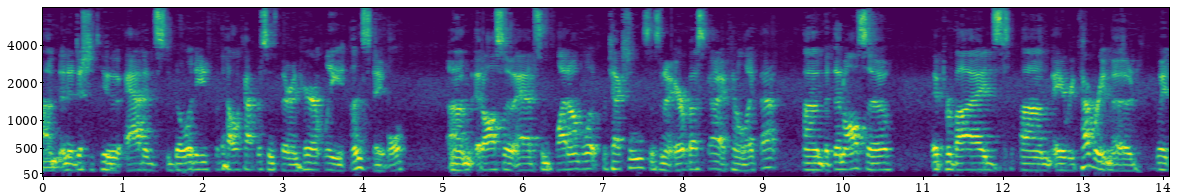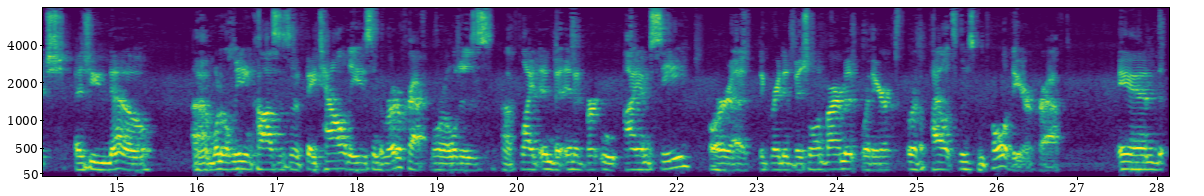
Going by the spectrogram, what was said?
um, in addition to added stability for the helicopter since they're inherently unstable, um, it also adds some flight envelope protections. As an Airbus guy, I kind of like that. Um, but then also, it provides um, a recovery mode, which, as you know, um, one of the leading causes of fatalities in the rotorcraft world is uh, flight into inadvertent IMC or a degraded visual environment where the air, where the pilots lose control of the aircraft. And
